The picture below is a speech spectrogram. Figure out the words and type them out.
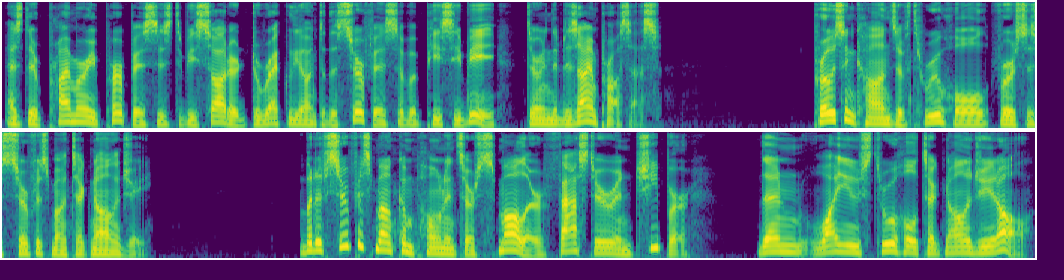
as their primary purpose is to be soldered directly onto the surface of a PCB during the design process. Pros and cons of through hole versus surface mount technology. But if surface mount components are smaller, faster, and cheaper, then why use through hole technology at all?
